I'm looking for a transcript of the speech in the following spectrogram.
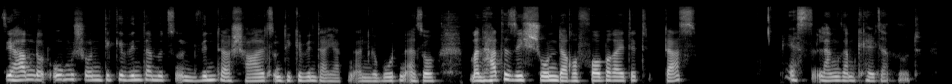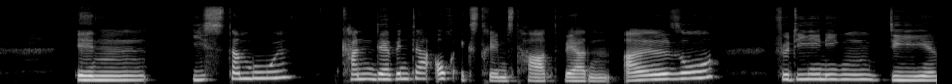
sie haben dort oben schon dicke Wintermützen und Winterschals und dicke Winterjacken angeboten. Also man hatte sich schon darauf vorbereitet, dass es langsam kälter wird. In Istanbul kann der Winter auch extremst hart werden. Also für diejenigen, die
